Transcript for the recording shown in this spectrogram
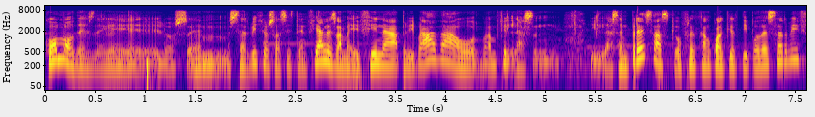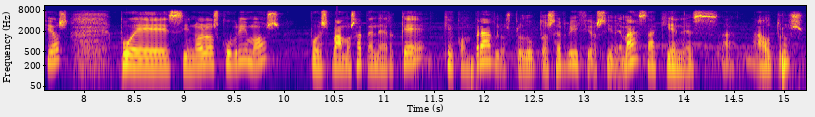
como desde los em, servicios asistenciales, la medicina privada o en fin, las, y las empresas que ofrezcan cualquier tipo de servicios, pues si no los cubrimos, pues vamos a tener que, comprar los productos, servicios y demás a quienes, a, otros.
